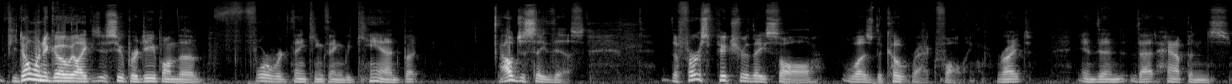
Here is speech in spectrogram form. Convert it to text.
if you don't want to go like super deep on the forward thinking thing, we can. But I'll just say this: the first picture they saw was the coat rack falling, right? And then that happens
